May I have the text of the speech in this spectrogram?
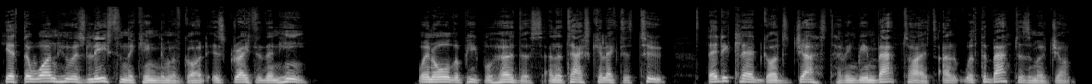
Yet the one who is least in the kingdom of God is greater than he. When all the people heard this, and the tax collectors too, they declared God just, having been baptized with the baptism of John.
